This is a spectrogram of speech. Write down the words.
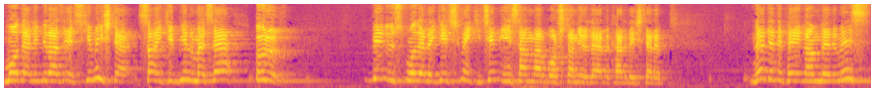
modeli biraz eskimiş de sanki bilmese ölür. Bir üst modele geçmek için insanlar borçlanıyor değerli kardeşlerim. Ne dedi Peygamberimiz?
